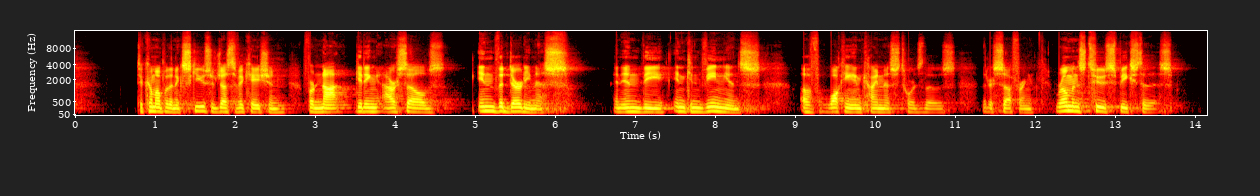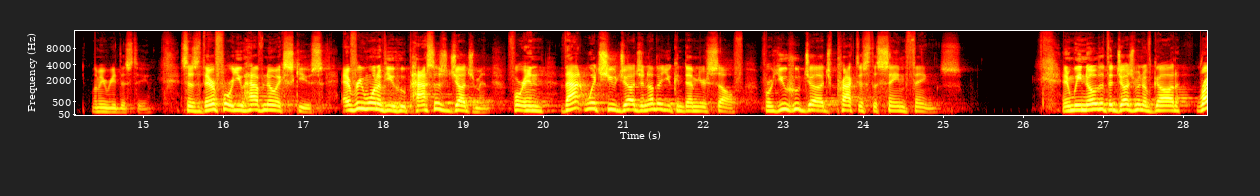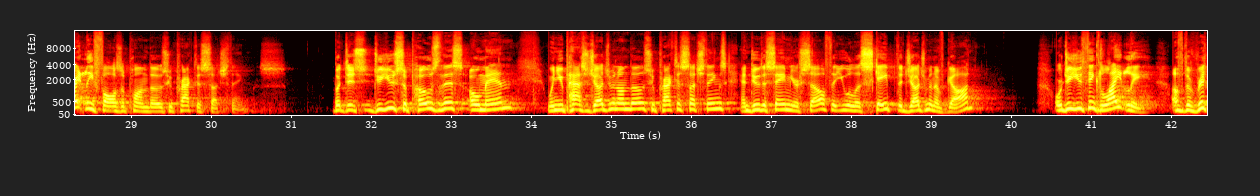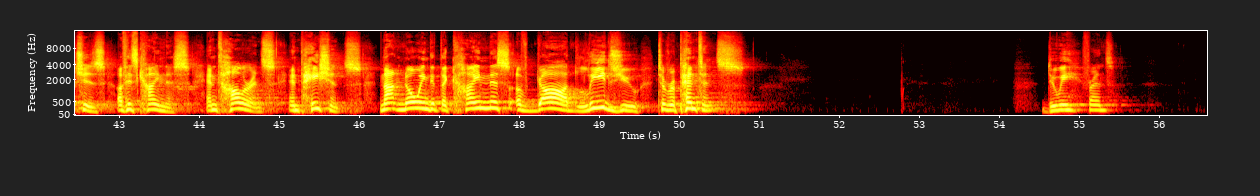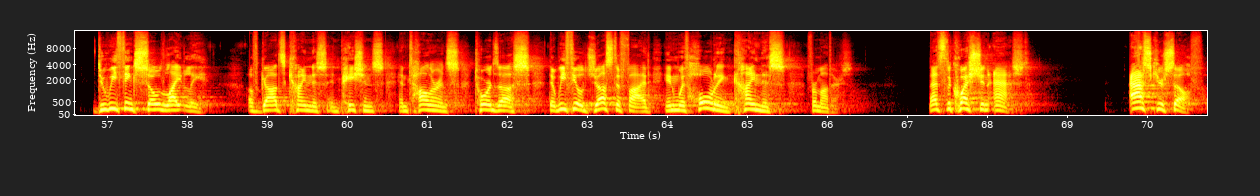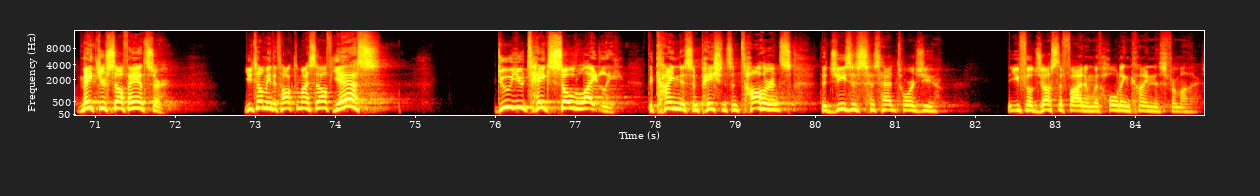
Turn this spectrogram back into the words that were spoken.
to come up with an excuse or justification for not getting ourselves in the dirtiness and in the inconvenience of walking in kindness towards those that are suffering. Romans 2 speaks to this. Let me read this to you. It says, Therefore, you have no excuse, every one of you who passes judgment, for in that which you judge another, you condemn yourself. For you who judge practice the same things. And we know that the judgment of God rightly falls upon those who practice such things. But do you suppose this, O man, when you pass judgment on those who practice such things and do the same yourself, that you will escape the judgment of God? Or do you think lightly of the riches of his kindness and tolerance and patience, not knowing that the kindness of God leads you to repentance? Do we, friends? Do we think so lightly of God's kindness and patience and tolerance towards us that we feel justified in withholding kindness from others? That's the question asked. Ask yourself, make yourself answer. You tell me to talk to myself? Yes. Do you take so lightly the kindness and patience and tolerance that Jesus has had towards you that you feel justified in withholding kindness from others?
